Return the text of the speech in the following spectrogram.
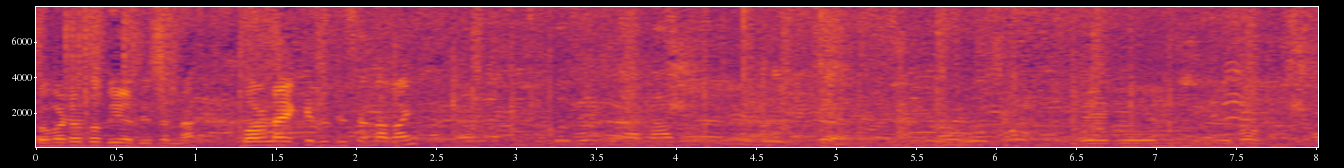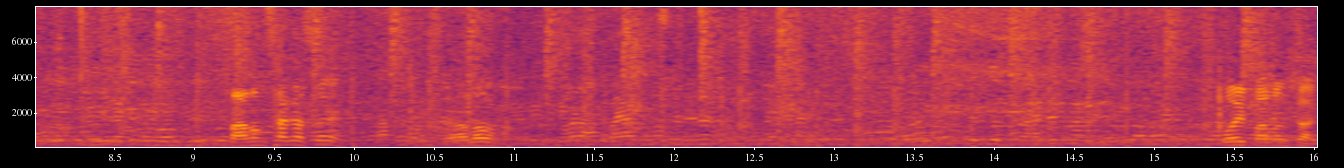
টমেটো তো দিয়ে দিচ্ছেন না। করলা এক কেজি দিচ্ছেন না ভাই? পালং শাক আছে? ভালো। ওই পালং শাক।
